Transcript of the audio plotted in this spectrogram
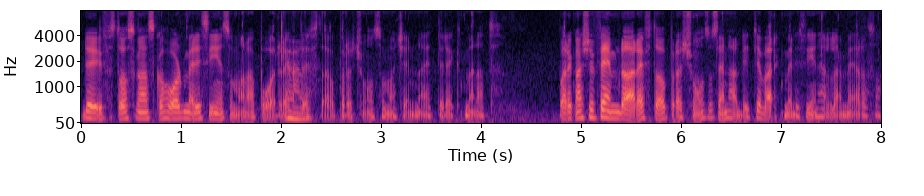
det är ju förstås ganska hård medicin som man har på direkt ja. efter operation så man känner inte direkt men att var det kanske fem dagar efter operation så sen hade inte jag värkmedicin heller mer. Så.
